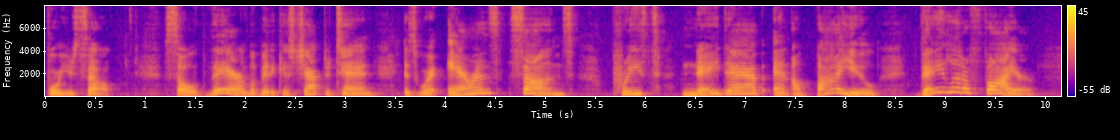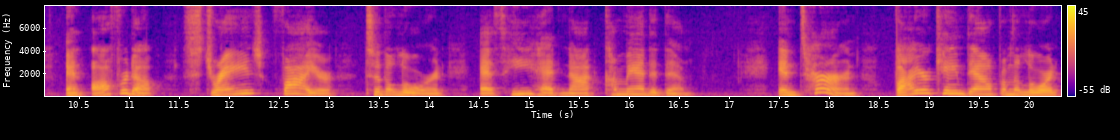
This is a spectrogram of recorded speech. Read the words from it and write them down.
for yourself. So there, Leviticus chapter 10 is where Aaron's sons priests Nadab and Abihu, they lit a fire and offered up strange fire to the Lord as he had not commanded them. In turn, fire came down from the Lord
